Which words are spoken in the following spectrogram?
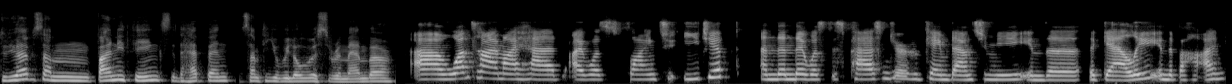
Do you have some funny things that happened? Something you will always remember? Uh, one time I had I was flying to Egypt and then there was this passenger who came down to me in the, the galley in the behind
